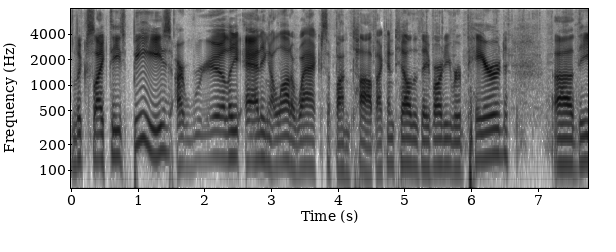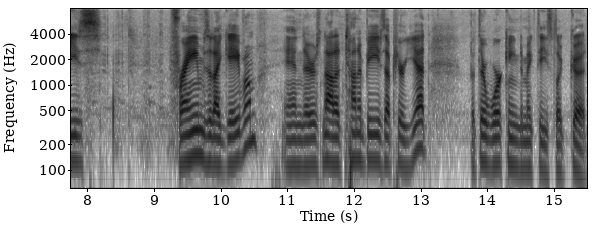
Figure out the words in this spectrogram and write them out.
looks like these bees are really adding a lot of wax up on top. I can tell that they've already repaired uh, these frames that I gave them. And there's not a ton of bees up here yet, but they're working to make these look good.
